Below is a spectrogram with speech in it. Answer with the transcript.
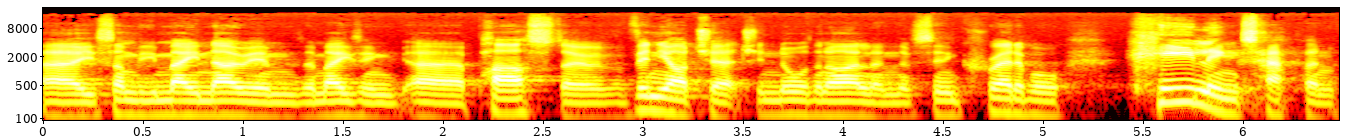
uh, some of you may know him, the amazing uh, pastor of Vineyard Church in Northern Ireland. I've seen incredible healings happen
